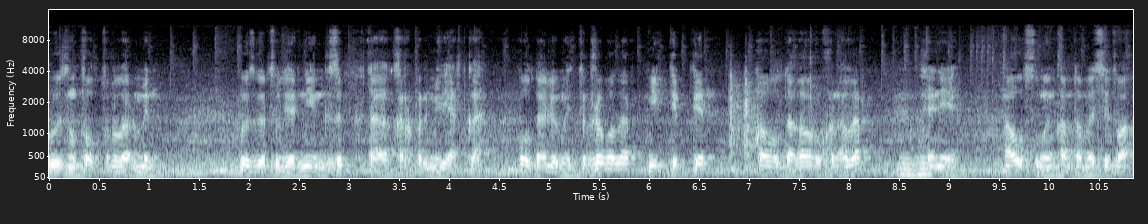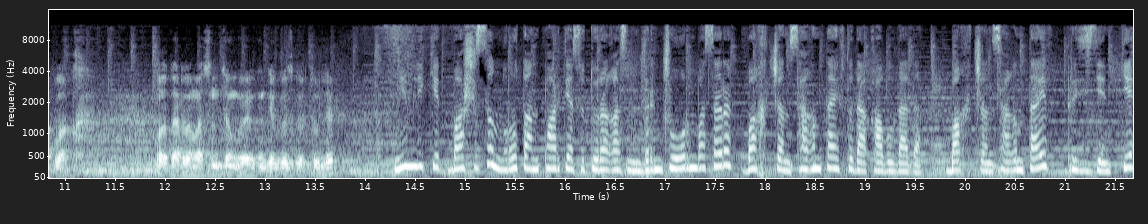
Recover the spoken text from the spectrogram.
өзінің толықтырулары мен өзгертулерін енгізіп тағы қырық бір миллиардқа ол әлеуметтік жобалар мектептер ауылдағы ауруханалар және ауыз сумен қамтамасыз ету ақбұлақ бағдарламасының төңірегіндегі өзгертулер мемлекет басшысы нұр отан партиясы төрағасының бірінші орынбасары бақытжан сағынтаевты да қабылдады. Бақытжан сағынтаев президентке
